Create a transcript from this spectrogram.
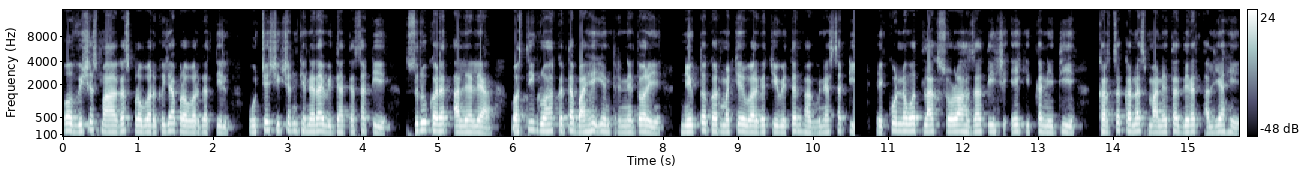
व विशेष मागास प्रवर्ग या प्रवर्गातील उच्च शिक्षण घेणाऱ्या विद्यार्थ्यांसाठी सुरू करण्यात आलेल्या वसतिगृहाकरिता बाह्य यंत्रणेद्वारे नियुक्त कर्मचारी वर्गाचे वेतन भागविण्यासाठी एकोणनव्वद लाख सोळा हजार तीनशे एक इतका निधी खर्च करण्यास मान्यता देण्यात आली आहे.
